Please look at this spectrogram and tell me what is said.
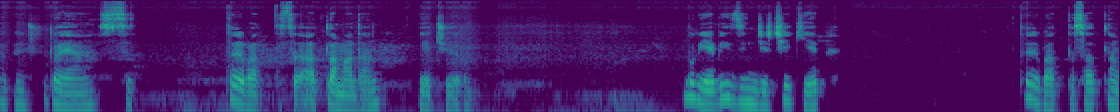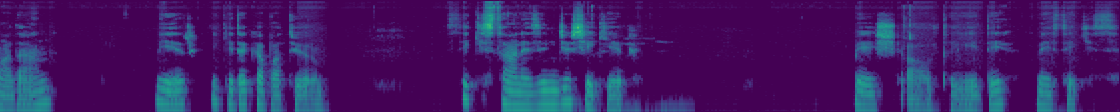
bakın şuraya tığ battısı atlamadan geçiyorum. Buraya bir zincir çekip tığ battısı atlamadan 1 2 de kapatıyorum. 8 tane zincir çekip 5 6 7 ve 8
